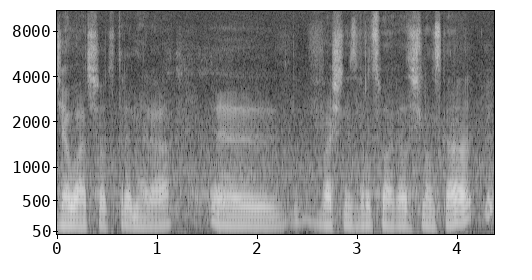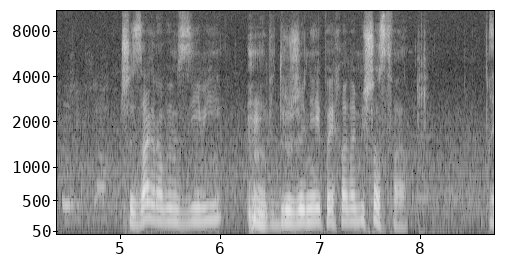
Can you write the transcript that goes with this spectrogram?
działacza, od trenera e, właśnie z Wrocławia, z Śląska, czy zagrałbym z nimi w drużynie i pojechał na mistrzostwa. E,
